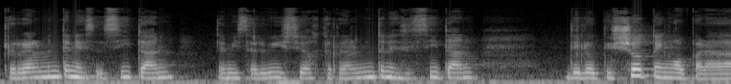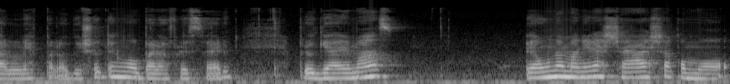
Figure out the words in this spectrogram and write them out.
que realmente necesitan de mis servicios, que realmente necesitan de lo que yo tengo para darles, para lo que yo tengo para ofrecer, pero que además de alguna manera ya haya como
